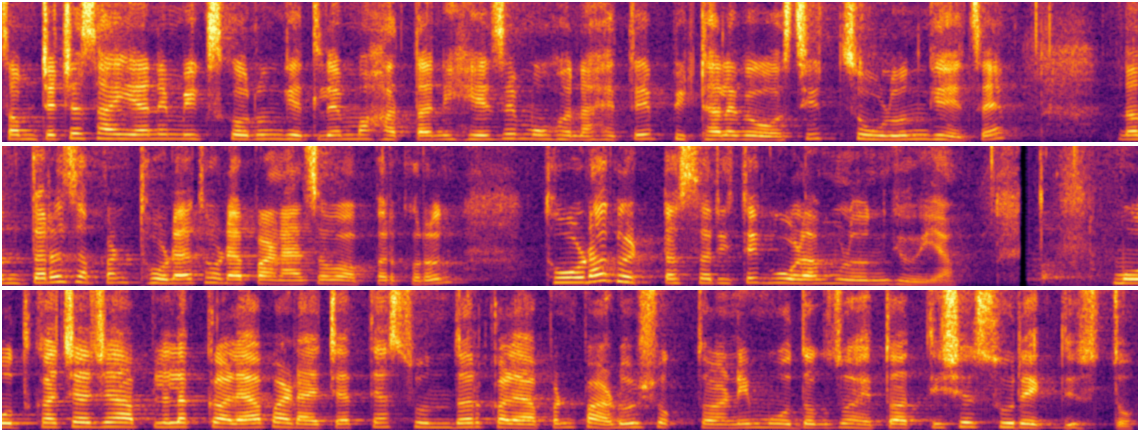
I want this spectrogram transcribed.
चमच्याच्या साह्याने मिक्स करून घेतले मग हाताने हे जे मोहन आहे ते पिठाला व्यवस्थित चोळून घ्यायचं आहे नंतरच आपण थोड्या थोड्या पाण्याचा वापर करून थोडा घट्टसर इथे गोळा मिळून घेऊया. मोदकाच्या ज्या आपल्याला कळ्या पाडायच्या त्या सुंदर कळ्या आपण पाडू शकतो आणि मोदक जो आहे तो अतिशय सुरेख दिसतो.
